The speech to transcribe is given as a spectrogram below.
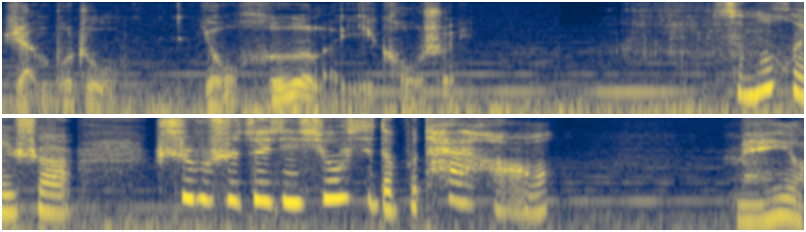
忍不住又喝了一口水。怎么回事？是不是最近休息的不太好？没有，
